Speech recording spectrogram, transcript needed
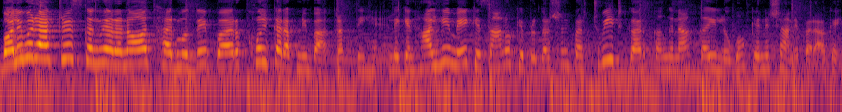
बॉलीवुड एक्ट्रेस कंगना रनौत हर मुद्दे पर खुलकर अपनी बात रखती हैं, लेकिन हाल ही में किसानों के प्रदर्शन पर ट्वीट कर कंगना कई लोगों के निशाने पर आ गई।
